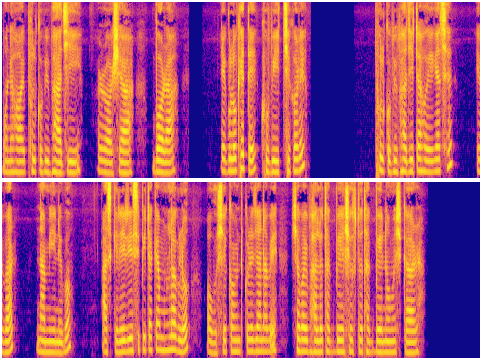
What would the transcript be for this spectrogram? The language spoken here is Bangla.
মনে হয় ফুলকপি ভাজি, রসা, বড়া এগুলো খেতে খুবই ইচ্ছে করে। ফুলকপি ভাজিটা হয়ে গেছে, এবার নামিয়ে নেব। আজকের এই রেসিপিটা কেমন লাগল? অবশ্যই কমেন্ট করে জানাবে। সবাই ভালো থাকবে, সুস্থ থাকবে। নমস্কার।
